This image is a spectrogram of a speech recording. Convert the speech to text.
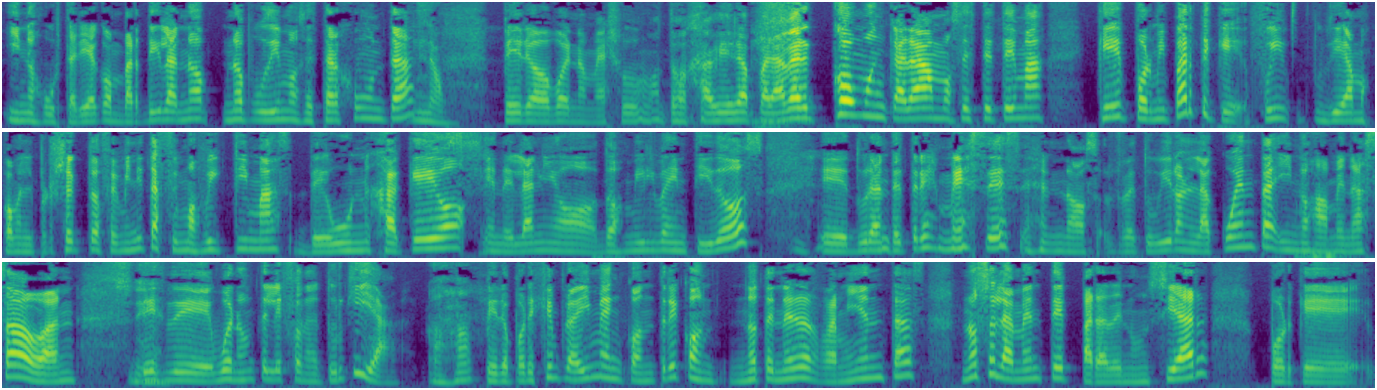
y nos gustaría compartirla. No, no pudimos estar juntas, no. pero bueno, me ayudó un montón Javiera para ver cómo encaramos este tema que por mi parte, que fui, digamos, con el proyecto Feminita, fuimos víctimas de un hackeo en el año 2022. Eh, durante tres meses nos retuvieron la cuenta y nos amenazaban desde, bueno, un teléfono de Turquía Ajá. pero por ejemplo ahí me encontré con no tener herramientas, no solamente para denunciar, porque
